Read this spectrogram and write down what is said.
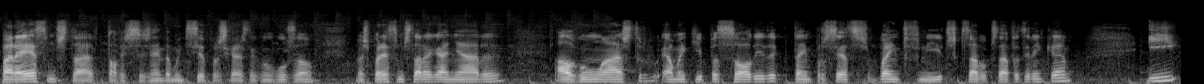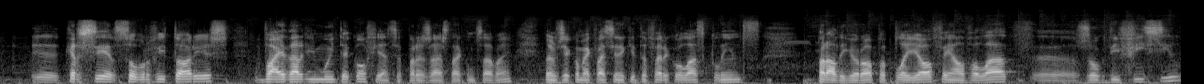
parece-me estar, talvez seja ainda muito cedo para chegar a esta conclusão, mas parece-me estar a ganhar algum astro, é uma equipa sólida que tem processos bem definidos, que sabe o que está a fazer em campo e eh, crescer sobre vitórias vai dar-lhe muita confiança. Para já está a começar bem. Vamos ver como é que vai ser na quinta-feira com o Las Clintz para a Liga Europa, playoff em Alvalade, uh, jogo difícil.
